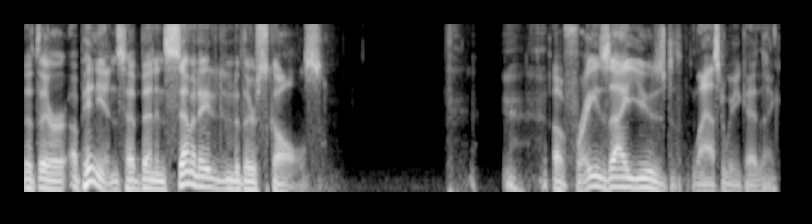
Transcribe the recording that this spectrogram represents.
that their opinions have been inseminated into their skulls. A phrase I used last week, I think.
